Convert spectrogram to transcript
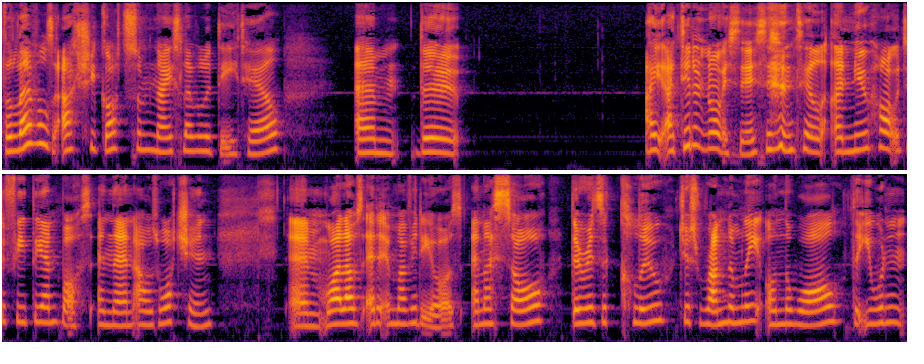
the levels. Actually, got some nice level of detail. Um, the I, I didn't notice this until I knew how to defeat the end boss, and then I was watching um while I was editing my videos, and I saw there is a clue just randomly on the wall that you wouldn't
